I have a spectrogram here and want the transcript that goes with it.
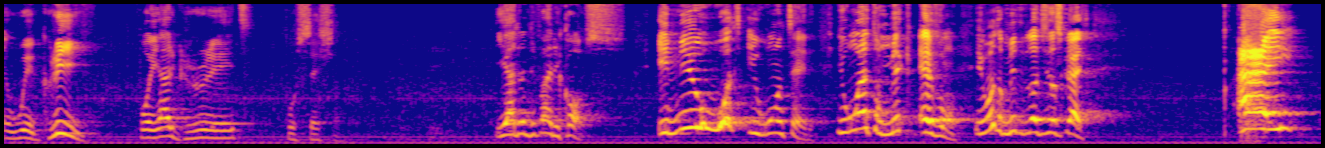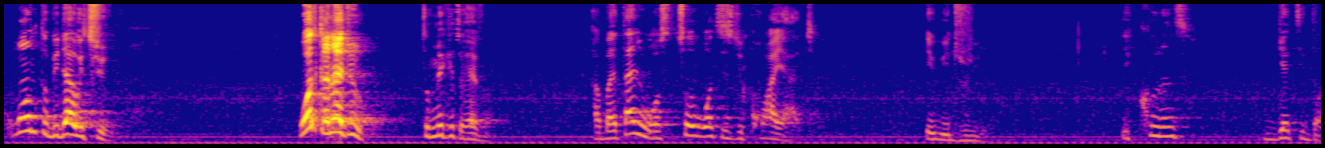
away grieved, for he had great possession. He identified the cause. He knew what he wanted. He wanted to make heaven. He wanted to meet the Lord Jesus Christ. I want to be there with you. What can I do to make it to heaven? And by the time he was told what is required, he withdrew. He couldn't get it done.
